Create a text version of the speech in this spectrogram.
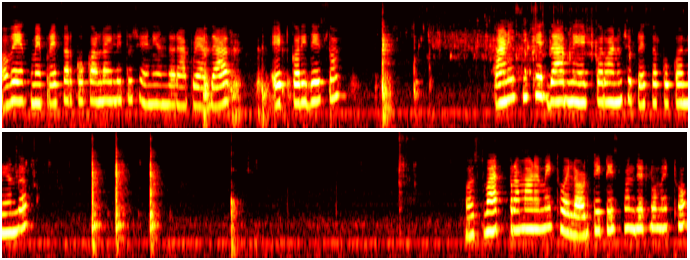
હવે એક મેં પ્રેશર કુકર લઈ લીધું છે. એની અંદર આપણે આ દાળ એડ કરી દઈશું. પાણી શીખે દાળને એડ કરવાનું છે પ્રેશર કુકરની અંદર. સ્વાદ પ્રમાણે મીઠું એટલે અડધી ટીસ્પૂન જેટલું મીઠું.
